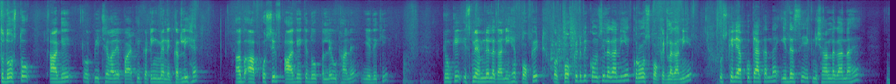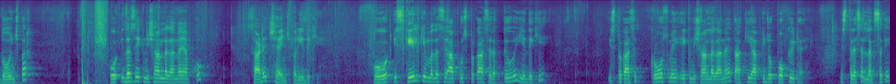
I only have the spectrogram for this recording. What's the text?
तो दोस्तों, आगे और पीछे वाले पार्ट की कटिंग मैंने कर ली है। अब आपको सिर्फ़ आगे के दो पल्ले उठाने ये देखिए। क्योंकि इसमें हमने लगानी है पॉकेट और पॉकेट भी कौन सी लगानी है? क्रॉस पॉकेट लगानी है। उसके लिए आपको क्या करना है? इधर से एक निशान लगाना है दो इंच पर और इधर से एक निशान लगाना है आपको साढ़े छः इंच पर, ये देखिए। और स्केल की मदद से आपको इस प्रकार से रखते हुए, ये देखिए, इस प्रकार से क्रॉस में एक निशान लगाना है ताकि आपकी जो पॉकेट है इस तरह से लग सके।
